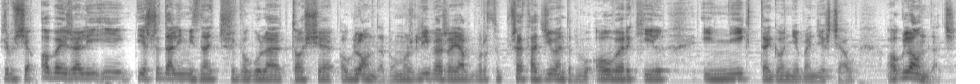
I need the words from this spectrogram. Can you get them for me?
żebyście obejrzeli i jeszcze dali mi znać, czy w ogóle to się ogląda, bo możliwe, że ja po prostu przesadziłem, to był overkill i nikt tego nie będzie chciał oglądać.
